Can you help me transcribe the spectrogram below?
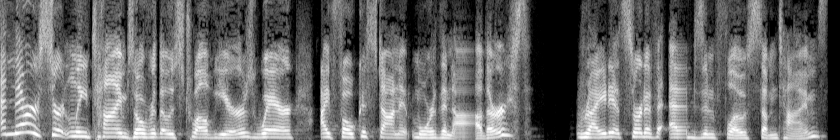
And there are certainly times over those 12 years where I focused on it more than others, right? It sort of ebbs and flows sometimes.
